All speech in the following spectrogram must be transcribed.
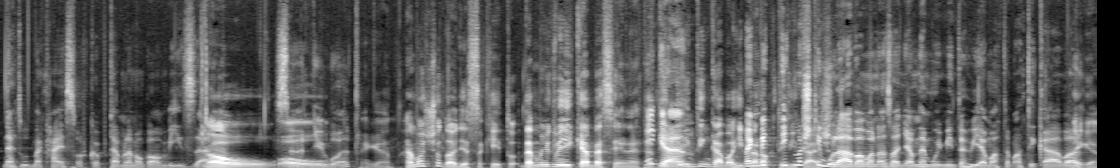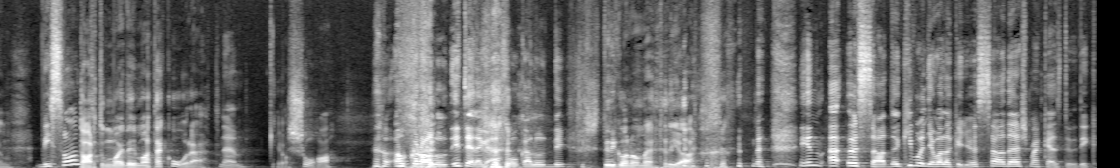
Ne tudd meg, hányszor köptem le magam vízzel. Oh, Szörnyű oh, volt. Igen. Hát most csoda, hogy ezt a két... De mondjuk végig kell beszélni. Tehát Igen. Itt, itt inkább a Meg mit, itt hiperaktivitás. most stimulálva van az agyam, nem úgy, mint a hülye matematikával. Igen. Viszont Tartunk majd egy matek órát? nem. Jó. Soha. Akkor aludni, tényleg el fogok aludni. Kis trigonometria. Én összead, kimondja valaki egy összeadás, már kezdődik.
